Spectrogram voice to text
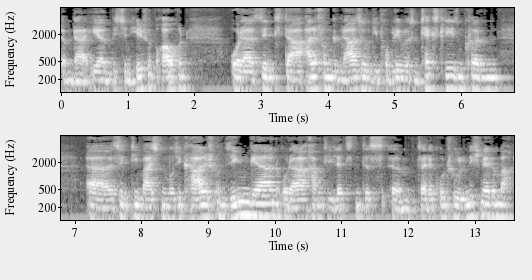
ähm, da eher ein bisschen Hilfe brauchen? Oder sind da alle vom Gymnasium, die problemlos einen Text lesen können? Äh, sind die meisten musikalisch und singen gern oder haben die letzten das ähm, seit der Grundschule nicht mehr gemacht?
